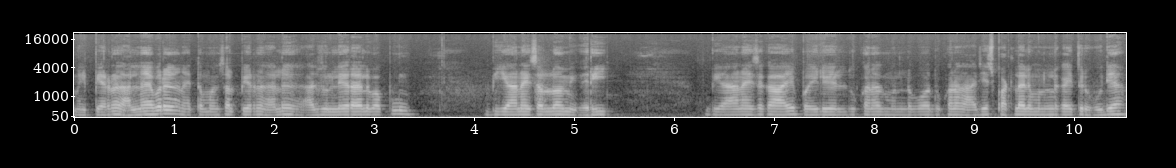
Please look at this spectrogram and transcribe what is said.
म्हणजे पेरणं झालं नाही बरं नाही तर मनसाल पेरणं झालं. अजून लय राहिलं बापू. बिया आणायला चाललो आम्ही घरी. बिया आणायचं काय? आहे पहिले दुकानात म्हणलं बुवा दुकानात आजीच पाटलाले म्हणलं काहीतरी होऊ द्या.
